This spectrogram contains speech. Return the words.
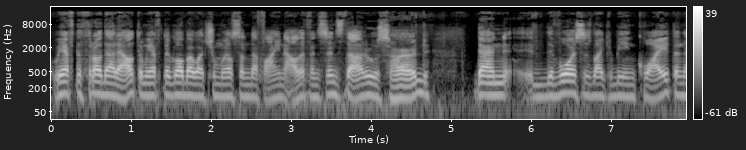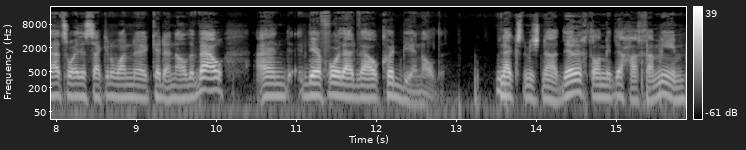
we have to throw that out and we have to go by what Shmuel said in Daf Ayin Aleph. And since the Arus heard, then divorce is like being quiet, and that's why the second one uh, could annul the vow, and therefore that vow could be annulled. Next Mishnah, Derech Talmidei Hachamim,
